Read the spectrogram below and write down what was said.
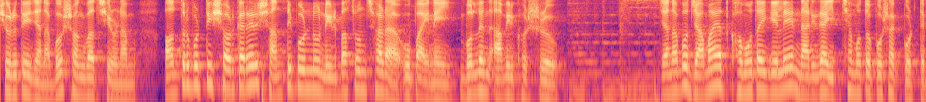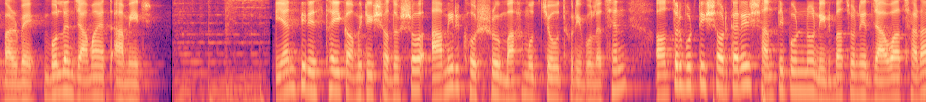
শুরুতেই জানাব সংবাদ শিরোনাম। অন্তর্বর্তী সরকারের শান্তিপূর্ণ নির্বাচন ছাড়া উপায় নেই, বললেন আমির খসরু। জানাব জামায়াত ক্ষমতায় গেলে নারীরা ইচ্ছামতো পোশাক পরতে পারবে, বললেন জামায়াত আমির। বিএনপির স্থায়ী কমিটির সদস্য আমির খসরু মাহমুদ চৌধুরী বলেছেন, অন্তর্বর্তী সরকারের শান্তিপূর্ণ নির্বাচনে যাওয়া ছাড়া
